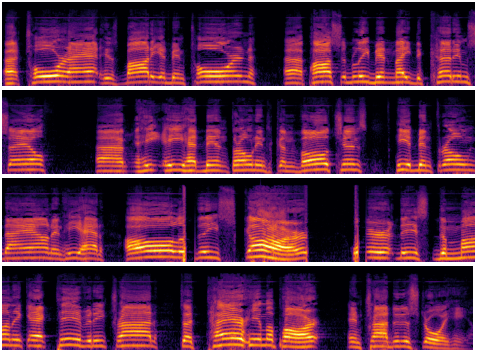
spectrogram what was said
uh, tore at. His body had been torn, uh, possibly been made to cut himself. Uh, he, he had been thrown into convulsions. He had been thrown down, and he had all of these scars where this demonic activity tried to tear him apart and tried to destroy him.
